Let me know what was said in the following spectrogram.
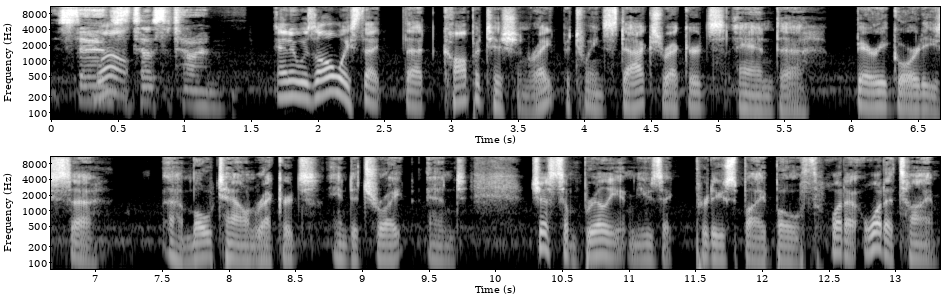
It stands well, the test of time and it was always that that competition, right, between Stax Records and uh, Berry Gordy's uh, uh, Motown Records in Detroit, and just some brilliant music produced by both. What a what a time!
